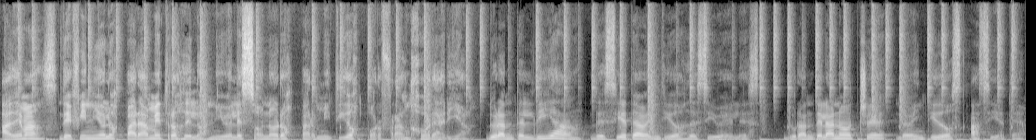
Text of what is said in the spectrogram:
Además, definió los parámetros de los niveles sonoros permitidos por franja horaria. Durante el día, de 7 a 22 decibeles. Durante la noche, de 22 a 7.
